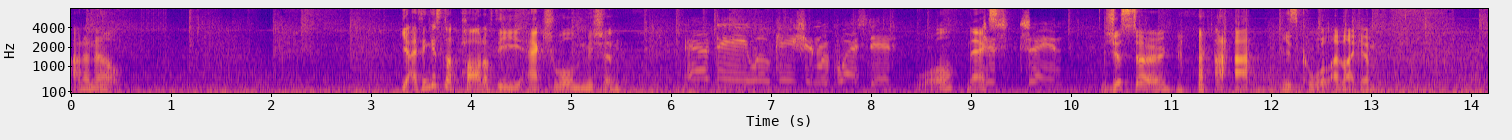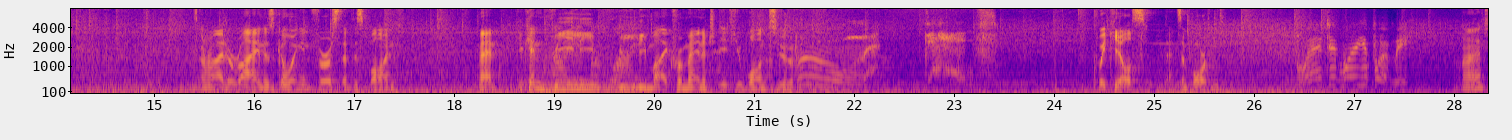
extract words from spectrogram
I don't know. Yeah, I think it's not part of the actual mission. At the location requested. Well, next. Just saying. Just saying. He's cool. I like him. Alright, Orion is going in first at this point. Man, you can really, really micromanage if you want to. Boom. Dead. Quick kills. That's important. Planted where you put me. Alright?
